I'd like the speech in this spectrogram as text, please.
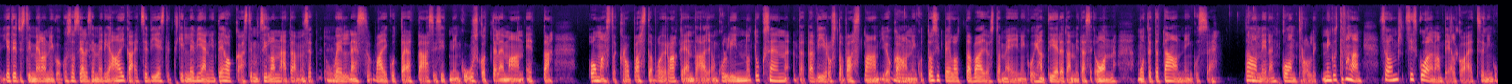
ja tietysti meillä on niin koko sosiaalisen median aika, että se viestitkin leviää niin tehokkaasti, mutta silloin nämä tämmöiset mm. wellness-vaikuttajat pääsi sitten niin uskottelemaan, että omasta kropasta voi rakentaa jonkun linnotuksen tätä virusta vastaan, joka on mm. niin kuin tosi pelottavaa, josta me ei niin kuin ihan tiedetä, mitä se on. Mutta että tämä on niin kuin se Tämä on meidän kontrolli. Niin kuin tavallaan se on siis kuoleman pelkoa, että sä niin kuin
